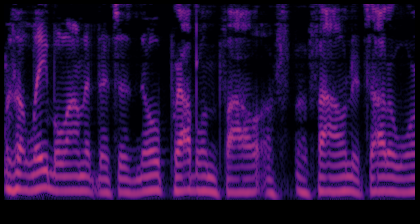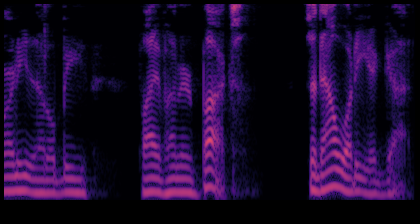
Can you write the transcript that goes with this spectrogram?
with a label on it that says no problem uh, found. It's out of warranty. That'll be 500 bucks. So now what do you got?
